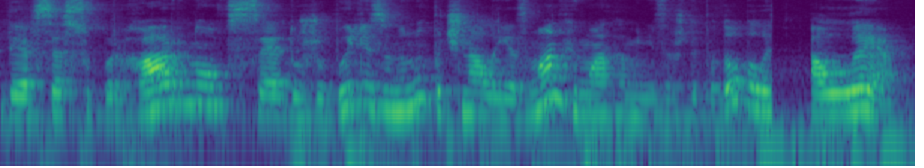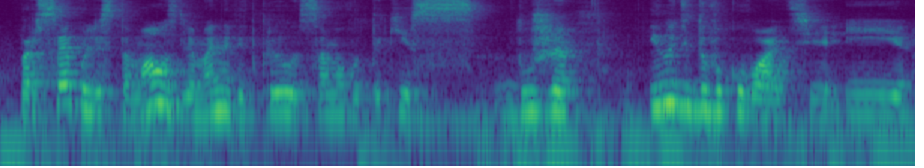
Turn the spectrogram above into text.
де все супер гарно, все дуже вилізано. Ну, починала я з манги, манга мені завжди подобалась. Але Персеполіс та Маус для мене відкрили саме от такі дуже іноді дивакуваті і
